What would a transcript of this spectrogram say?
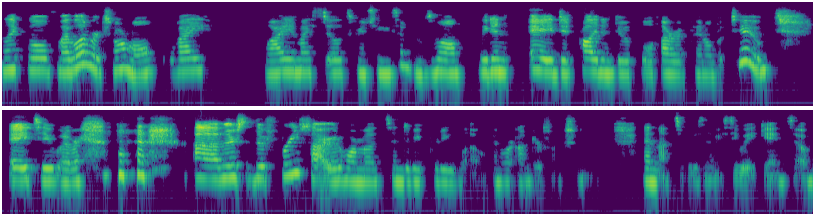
I'm like, well, my blood work's normal. Why? Why am I still experiencing these symptoms? Well, we didn't a did probably didn't do a full thyroid panel, but two, a two whatever. um, there's the free thyroid hormones tend to be pretty low, and we're under functioning and that's the reason we see weight gain. So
